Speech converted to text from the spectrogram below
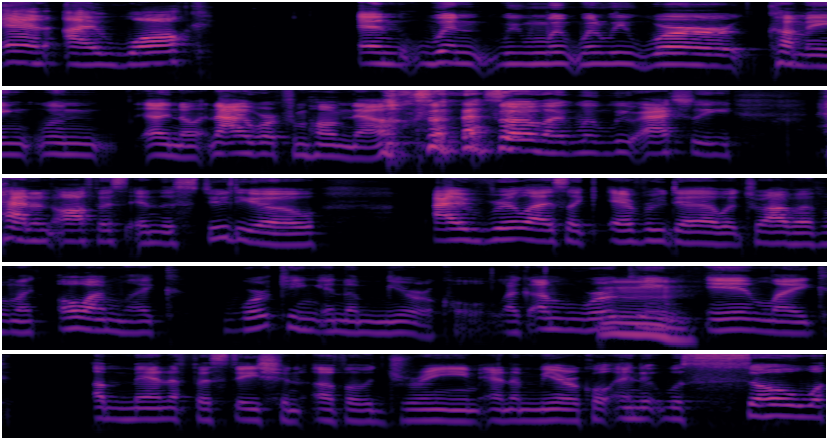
and I walk and when we when, when we were coming when I know now I work from home now so that's why I'm like when we actually had an office in the studio I realized like every day I would drive up I'm like oh I'm like working in a miracle like I'm working in like a manifestation of a dream and a miracle and it was so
